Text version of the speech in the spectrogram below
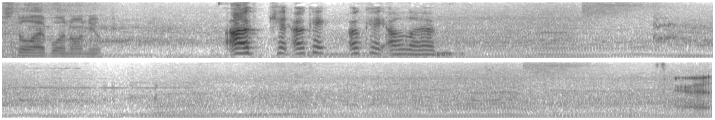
You still have one on you. Okay, okay, okay. I'll uh. Alright.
